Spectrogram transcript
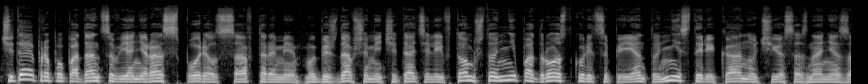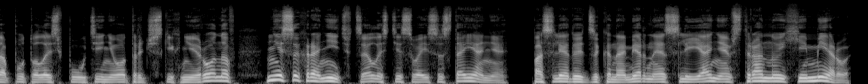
Читая про попаданцев, я не раз спорил с авторами, убеждавшими читателей в том, что ни подростку-реципиенту, ни старикану, чье сознание запуталось в паутине отроческих нейронов, не сохранить в целости свои состояния. Последует закономерное слияние в странную химеру,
